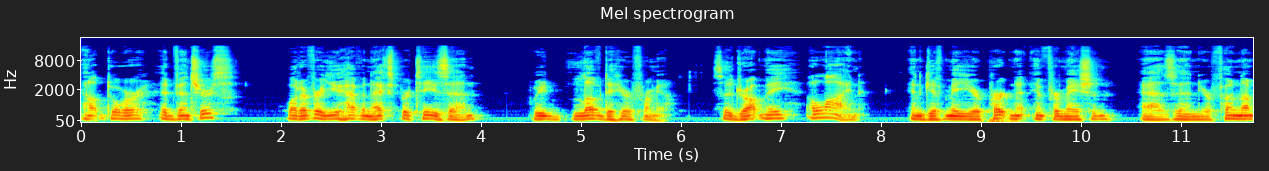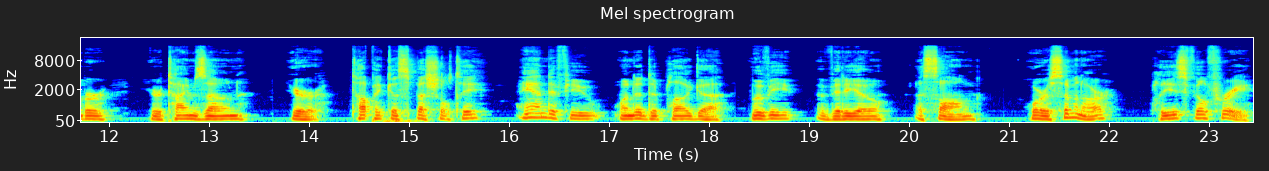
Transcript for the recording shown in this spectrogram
outdoor adventures, whatever you have an expertise in, we'd love to hear from you. So drop me a line and give me your pertinent information, as in your phone number, your time zone, your topic of specialty, and if you wanted to plug a movie, a video, a song, or a seminar, please feel free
